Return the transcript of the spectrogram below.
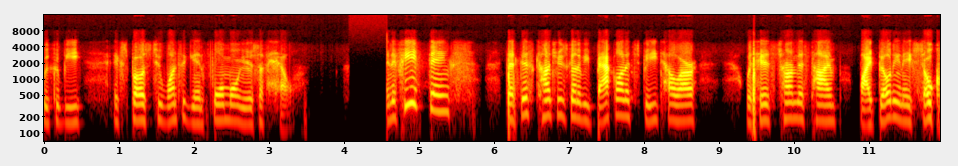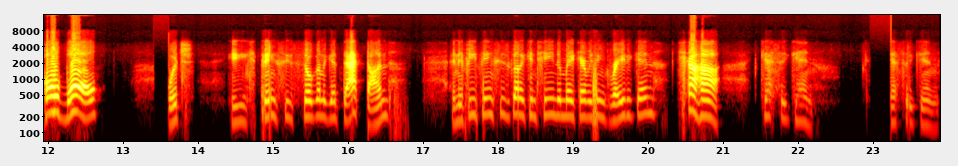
we could be exposed to, once again, four more years of hell. And if he thinks that this country is going to be back on its feet, however, with his term this time by building a so called wall, which he thinks he's still going to get that done, and if he thinks he's going to continue to make everything great again, yeah, guess again. Guess again.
